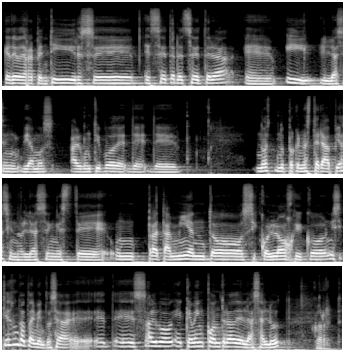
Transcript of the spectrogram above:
que debe de arrepentirse, etcétera, etcétera, eh, y, y le hacen, digamos, algún tipo de... de- de- no, no- porque no es terapia, sino le hacen este, un tratamiento psicológico, ni siquiera es un tratamiento, o sea, eh, eh, es algo que va en contra de la salud. Correcto.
